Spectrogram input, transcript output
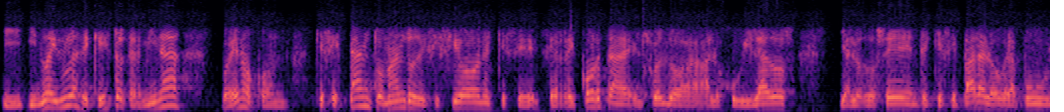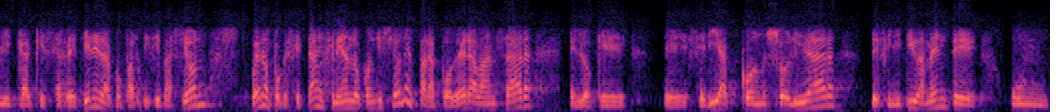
Y, y no hay dudas de que esto termina bueno, con que se están tomando decisiones, que se recorta el sueldo a, los jubilados y a los docentes, que se para la obra pública, que se retiene la coparticipación, bueno, porque se están generando condiciones para poder avanzar en lo que eh, sería consolidar definitivamente un,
